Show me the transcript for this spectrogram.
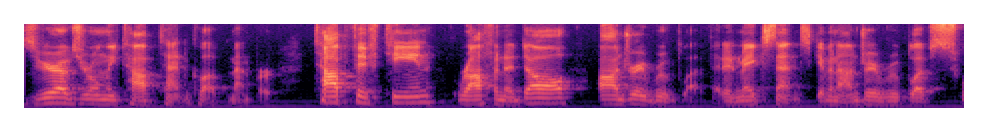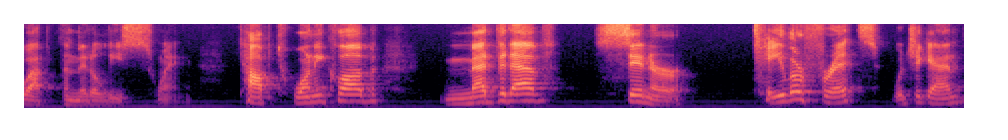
Zverev's your only top 10 club member. Top 15, Rafa Nadal, Andre Rublev. And it makes sense given Andre Rublev swept the Middle East swing. Top 20 club, Medvedev, Sinner, Taylor Fritz, which again,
